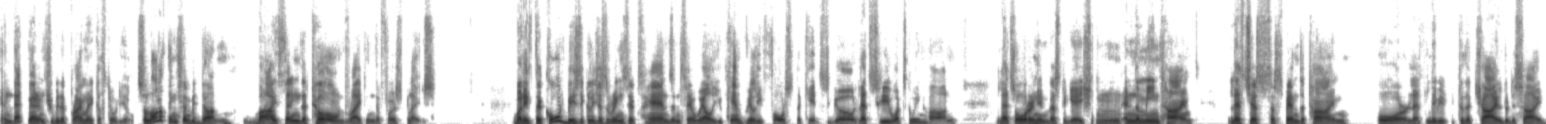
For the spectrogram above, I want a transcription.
And that parent should be the primary custodial. So a lot of things can be done by setting the tone right in the first place. But if the court basically just wrings its hands and say, well, you can't really force the kids to go, let's see what's going on. Let's order an investigation. And in the meantime, let's just suspend the time or let's leave it to the child to decide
